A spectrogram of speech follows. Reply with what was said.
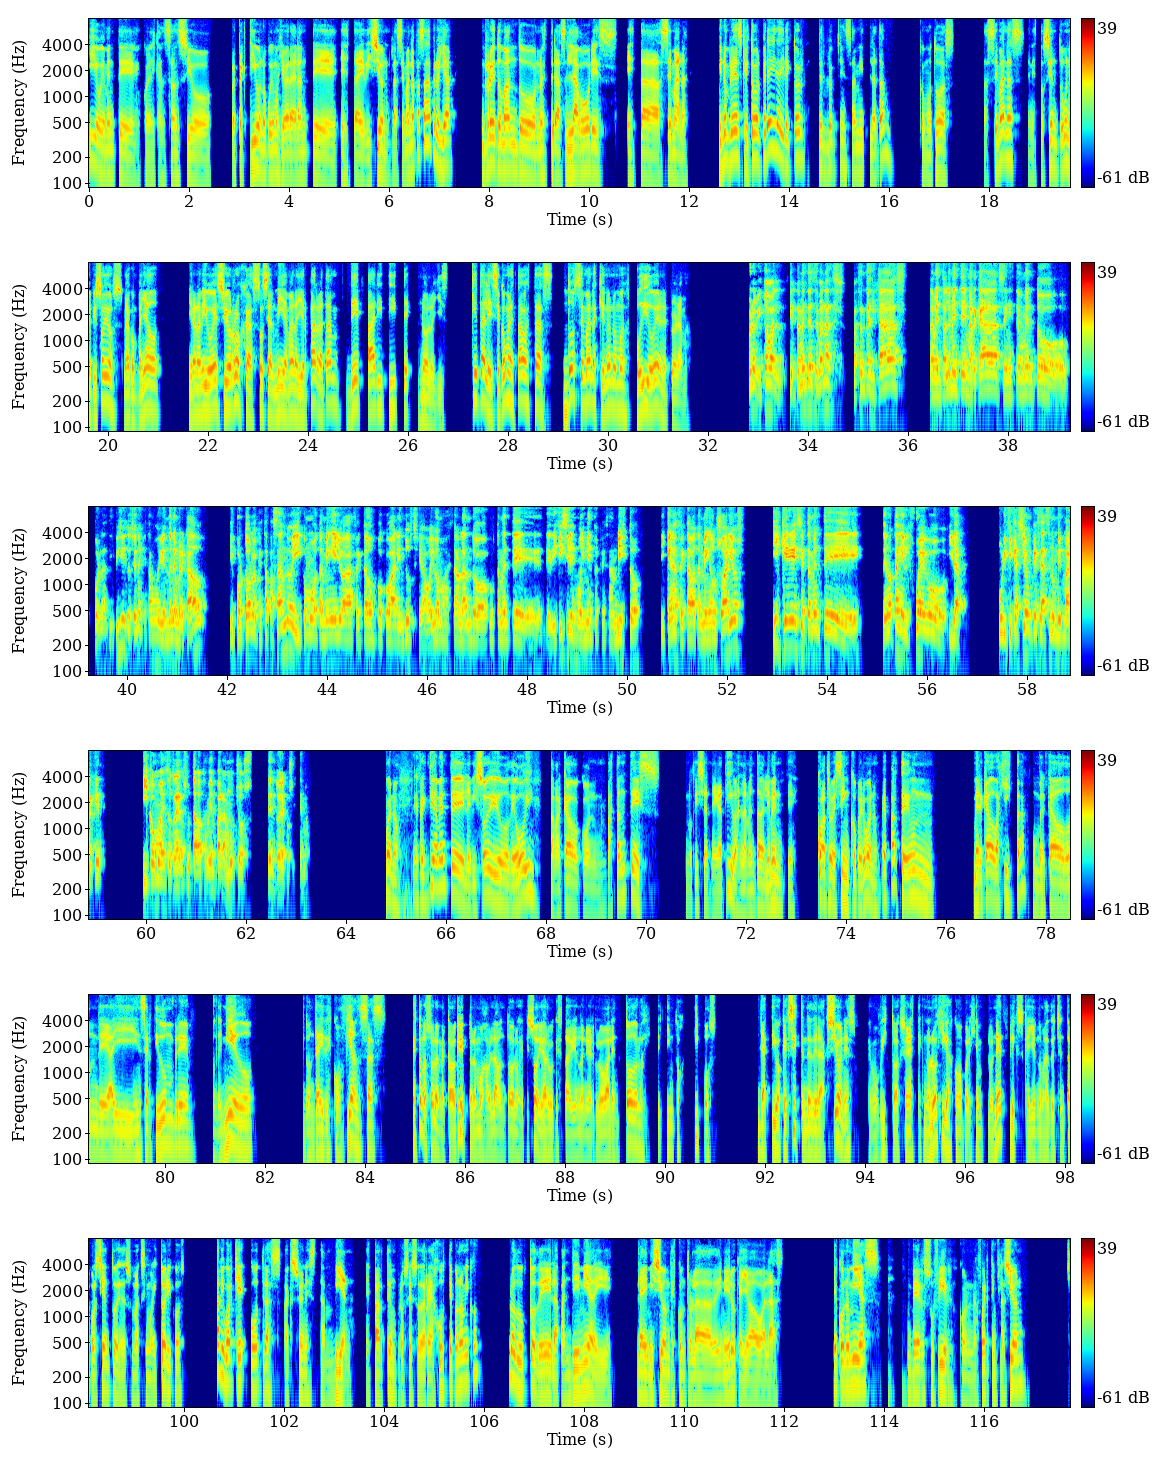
y obviamente con el cansancio respectivo no pudimos llevar adelante esta edición la semana pasada, pero ya retomando nuestras labores esta semana. Mi nombre es Cristóbal Pereira, director del Blockchain Summit Latam. Como todas las semanas, en estos 101 episodios, me ha acompañado mi gran amigo Ezio Rojas, Social Media Manager para Latam de Parity Technologies. ¿Qué tal, Ezio? ¿Cómo han estado estas dos semanas que no nos hemos podido ver en el programa? Bueno, Cristóbal, ciertamente en semanas bastante agitadas, lamentablemente marcadas en este momento por las difíciles situaciones que estamos viviendo en el mercado y por todo lo que está pasando y cómo también ello ha afectado un poco a la industria. Hoy vamos a estar hablando justamente de difíciles movimientos que se han visto y que han afectado también a usuarios y que ciertamente denotan el fuego y la purificación que se hace en un market y cómo esto trae resultados también para muchos dentro del ecosistema. Bueno, efectivamente el episodio de hoy está marcado con bastantes noticias negativas, lamentablemente. 4 de 5, pero bueno, es parte de un mercado bajista, un mercado donde hay incertidumbre, donde hay miedo, donde hay desconfianzas. Esto no solo el mercado de cripto, lo hemos hablado en todos los episodios, algo que se está viendo a nivel global en todos los distintos tipos de activos que existen, desde las acciones, hemos visto acciones tecnológicas como por ejemplo Netflix cayendo más de 80% desde sus máximos históricos, al igual que otras acciones también. Es parte de un proceso de reajuste económico, producto de la pandemia y la emisión descontrolada de dinero que ha llevado a las economías ver sufrir con una fuerte inflación,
